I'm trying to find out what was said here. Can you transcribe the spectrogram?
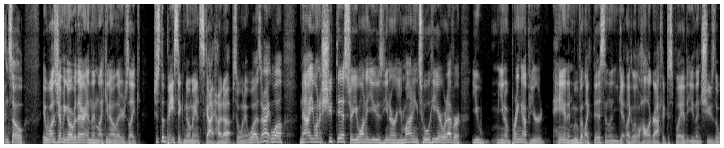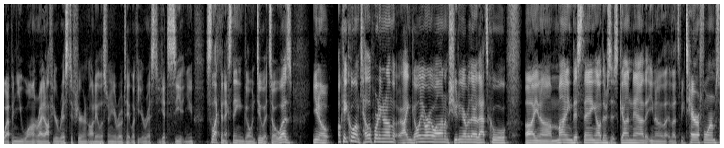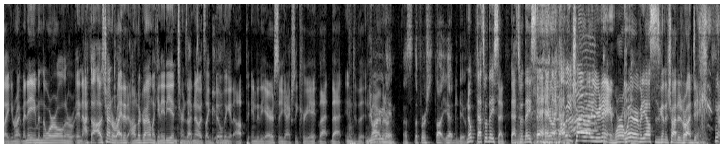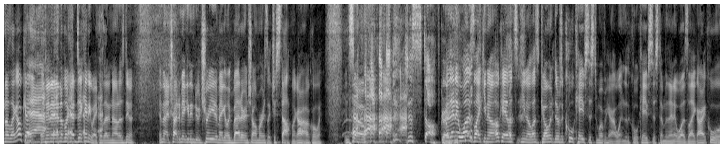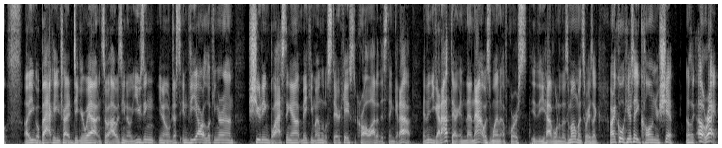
And so it was jumping over there, and then like you know, there's like just the basic No Man's Sky HUD up. So when it was all right, well now you want to shoot this, or you want to use you know your mining tool here, or whatever. You you know bring up your hand and move it like this, and then you get like a little holographic display that you then choose the weapon you want right off your wrist. If you're an audio listener, you rotate, look at your wrist, you get to see it, and you select the next thing and go and do it. So it was you know, okay, cool. I'm teleporting around. The, I can go anywhere I want. I'm shooting over there. That's cool. Uh, you know, I'm mining this thing. Oh, there's this gun now that you know lets me terraform, so I can write my name in the world. Or and I thought I was trying to write it on the ground like an idiot, and turns out no, it's like building it up into the air, so you can actually create that that into the you wrote your environment. name. That's the first thought you had to do. Nope, that's what they said. That's what they said. They're like, "How about you try writing your name? We're aware everybody else is going to try to draw a dick." And I was like, "Okay." Yeah. And then I ended up like a dick anyway because I didn't know what I was doing. And then I tried to make it into a tree to make it look better. And Sean Murray's like, just stop. I'm like, all right, I'll go away. And so, Just stop, Greg. but then it was like, you know, okay, let's, you know, let's go. in- There's a cool cave system over here. I went into the cool cave system, and then it was like, all right, cool. Uh, you can go back, or you can try to dig your way out. And so I was, you know, using, you know, just in VR, looking around, shooting, blasting out, making my little staircase to crawl out of this thing, get out. And then you got out there, and then that was when, of course, you have one of those moments where he's like, all right, cool. Here's how you call in your ship. And I was like, oh right.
